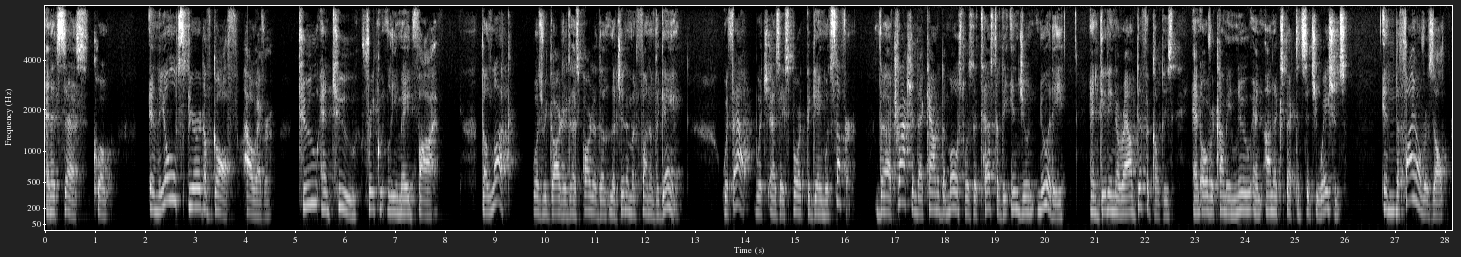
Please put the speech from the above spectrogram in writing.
And it says, quote, in the old spirit of golf, however, two and two frequently made five. The luck was regarded as part of the legitimate fun of the game without which, as a sport, the game would suffer. The attraction that counted the most was the test of the ingenuity and getting around difficulties and overcoming new and unexpected situations. In the final result,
